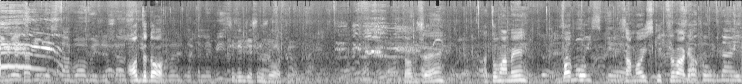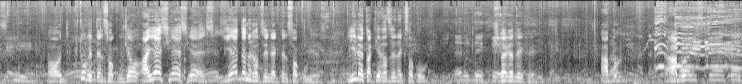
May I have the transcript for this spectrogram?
Niemiecki wystawowy, rzeszowski. od do. do telewizji. 70 zł. Dobrze. A tu mamy wokół Zamojskie. zamojskich przewaga. Sokół Gdański. O, który ten sokół działa? A jest, jest, jest. Jeden rodzynek ten sokół jest. Ile taki rodzynek soku? Cztery dychy. Cztery dychy. A, bo, a, bo, Zamojskie też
